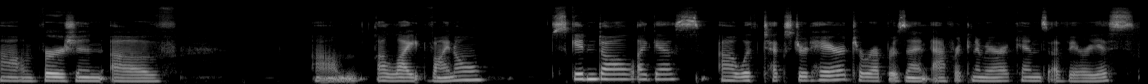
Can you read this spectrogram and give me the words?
um, version of um, a light vinyl skin doll, I guess, uh, with textured hair to represent African Americans of various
